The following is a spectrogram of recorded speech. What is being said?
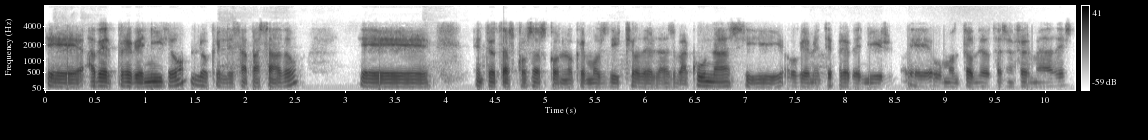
eh, haber prevenido lo que les ha pasado, entre otras cosas con lo que hemos dicho de las vacunas y obviamente prevenir un montón de otras enfermedades.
